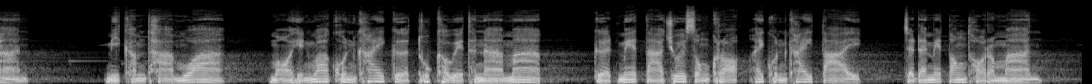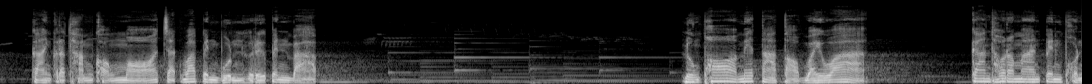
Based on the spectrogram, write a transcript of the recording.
อ่าน มีคำถามว่า หมอเห็นว่าคนไข้เกิดทุกขเวทนามาก เกิดเมตตาช่วยสงเคราะห์ให้คนไข้ตาย จะได้ไม่ต้องทรมาน การกระทำของหมอจัดว่าเป็นบุญหรือเป็นบาป หลวงพ่อเมตตาตอบไว้ว่า การทรมานเป็นผล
